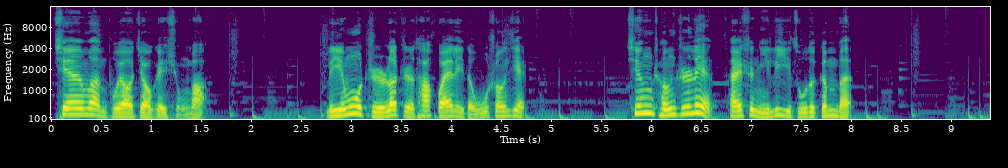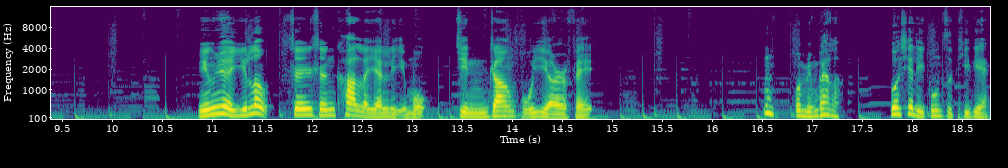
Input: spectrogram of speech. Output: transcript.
千万不要交给雄霸。李牧指了指他怀里的无双剑，倾城之恋才是你立足的根本。明月一愣，深深看了眼李牧，紧张不翼而飞。嗯，我明白了，多谢李公子提点。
